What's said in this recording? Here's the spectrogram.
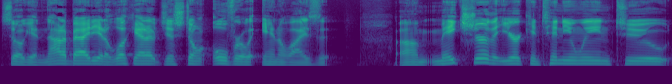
So again not a bad idea to look at it just don't over analyze it. Um, make sure that you're continuing to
